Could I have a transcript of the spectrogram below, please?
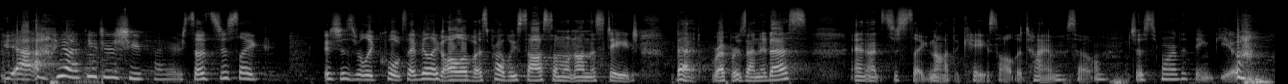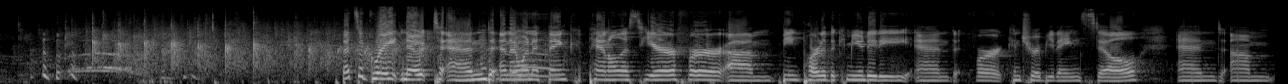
Yeah, yeah, future she fire. So it's just like, it's just really cool because I feel like all of us probably saw someone on the stage that represented us, and that's just like not the case all the time. So just more of a thank you. That's a great note to end, and I want to thank panelists here for um, being part of the community and for contributing still and um,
